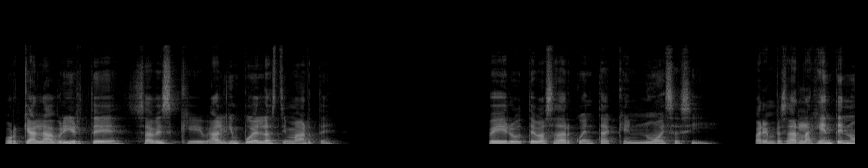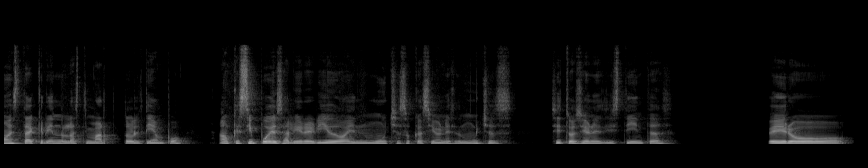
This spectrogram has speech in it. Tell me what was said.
porque al abrirte, sabes que alguien puede lastimarte, pero te vas a dar cuenta que no es así. Para empezar, la gente no está queriendo lastimarte todo el tiempo, aunque sí puede salir herido en muchas ocasiones, en muchas situaciones distintas, pero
